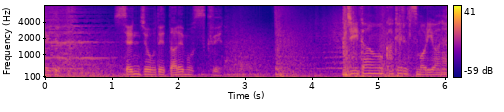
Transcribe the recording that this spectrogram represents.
えでは戦場で誰も救えない。時間をかけるつもりはない。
